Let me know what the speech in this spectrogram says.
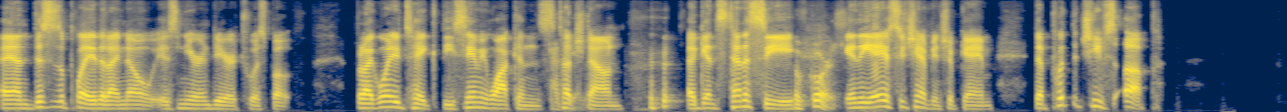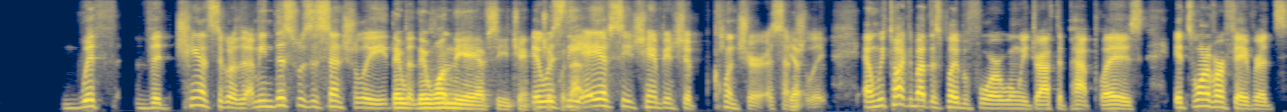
and this is a play that I know is near and dear to us both but I'm going to take the Sammy Watkins God touchdown against Tennessee, of course, in the AFC Championship game that put the Chiefs up with the chance to go to the. I mean, this was essentially they the, they won the AFC championship. It was the that. AFC championship clincher essentially, yep. and we talked about this play before when we drafted Pat plays. It's one of our favorites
